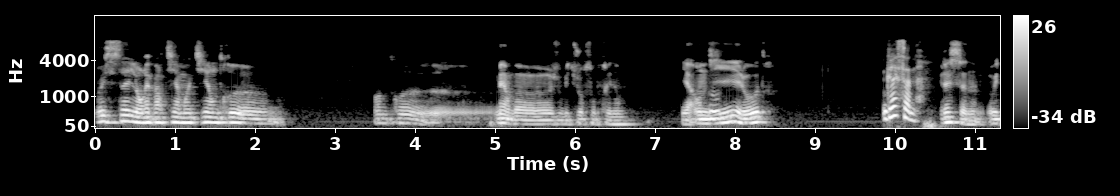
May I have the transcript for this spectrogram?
Oui, c'est ça. Ils l'ont réparti à moitié entre euh, entre euh, merde. euh, J'oublie toujours son prénom. Il y a Andy et l'autre Grayson. Grayson. Oui,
